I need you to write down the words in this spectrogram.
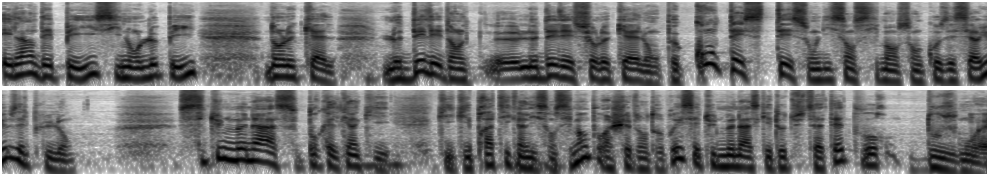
est l'un des pays, sinon le pays, dans lequel le délai, dans le, délai sur lequel on peut contester son licenciement sans cause sérieuse est le plus long. C'est une menace pour quelqu'un qui, qui, pratique un licenciement, pour un chef d'entreprise, c'est une menace qui est au-dessus de sa tête pour 12 mois.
